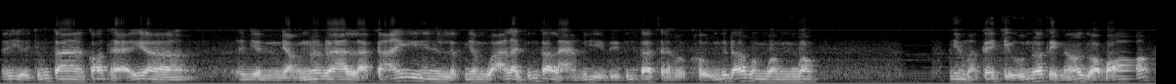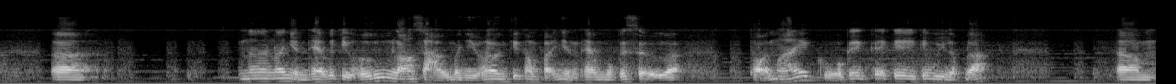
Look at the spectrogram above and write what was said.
Bây giờ chúng ta có thể uh, nhìn nhận nó ra là cái lực nhân quả là chúng ta làm cái gì thì chúng ta sẽ hưởng cái đó vân vân vân nhưng mà cái chiều hướng đó thì nó gò bó uh, nó nó nhìn theo cái chiều hướng lo sợ mà nhiều hơn chứ không phải nhìn theo một cái sự ờ, thoải mái của cái cái cái cái quy luật đó. Um,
